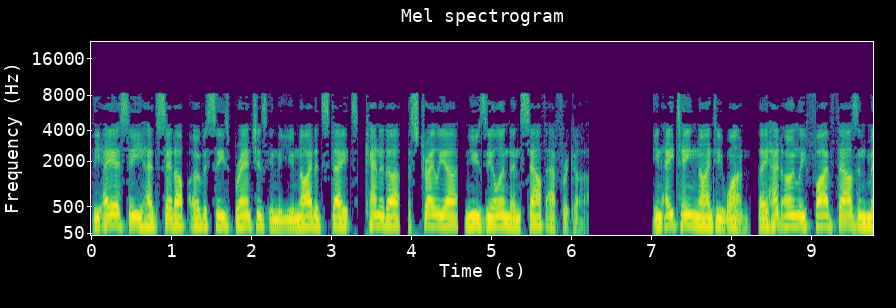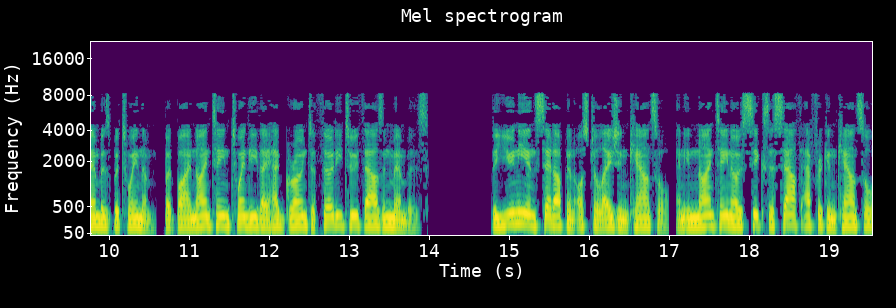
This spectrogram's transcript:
The ASE had set up overseas branches in the United States, Canada, Australia, New Zealand and South Africa. In 1891, they had only 5,000 members between them, but by 1920 they had grown to 32,000 members. The Union set up an Australasian Council, and in 1906 a South African Council,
